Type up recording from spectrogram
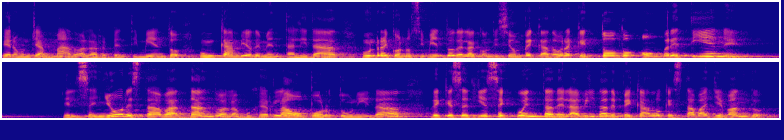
era un llamado al arrepentimiento, un cambio de mentalidad, un reconocimiento de la condición pecadora que todo hombre tiene. El Señor estaba dando a la mujer la oportunidad de que se diese cuenta de la vida de pecado que estaba llevando.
